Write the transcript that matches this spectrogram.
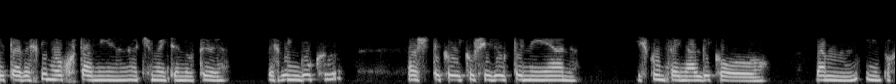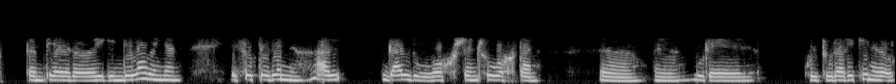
eta berdin horretan atxemaiten dute, berdin guk hasteko ikusi dutenean hizkuntzain aldeko lan importantia edo egin dela, baina ez ote den al, galdu hor zentzu horretan uh, uh, gure kulturarekin edo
